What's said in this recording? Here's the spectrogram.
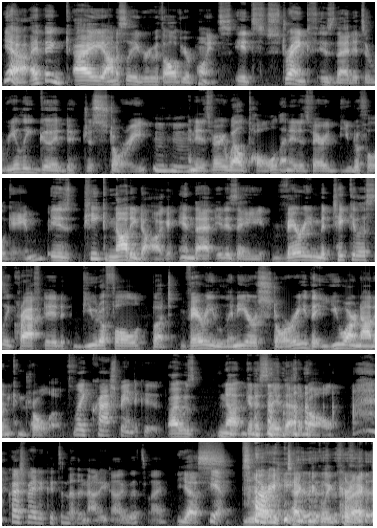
Yeah, I think I honestly agree with all of your points. Its strength is that it's a really good just story Mm-hmm. and it is very well told and it is very beautiful game. It is peak Naughty Dog in that it is a very meticulously crafted, beautiful, but very linear story that you are not in control of. Like Crash Bandicoot. I was not going to say that at all. Crash Bandicoot's another Naughty Dog. That's why. Yes. Yeah. You are Sorry. technically correct.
